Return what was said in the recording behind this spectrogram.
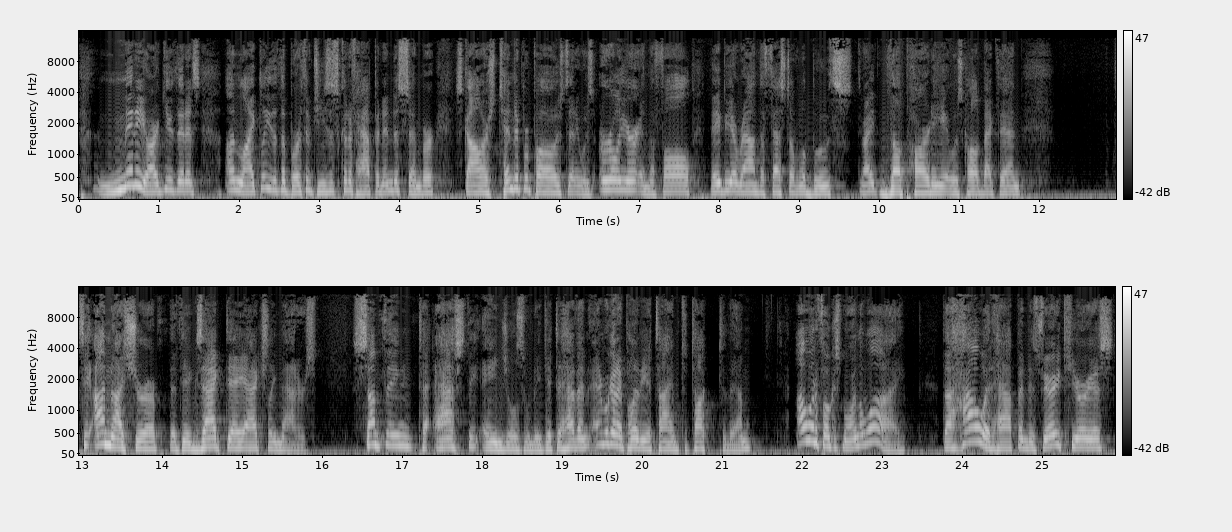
Many argue that it's unlikely that the birth of Jesus could have happened in December. Scholars tend to propose that it was earlier in the fall, maybe around the Festival of Booths, right? The party, it was called back then. See, I'm not sure that the exact day actually matters. Something to ask the angels when we get to heaven, and we're going to have plenty of time to talk to them. I want to focus more on the why. The how it happened is very curious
